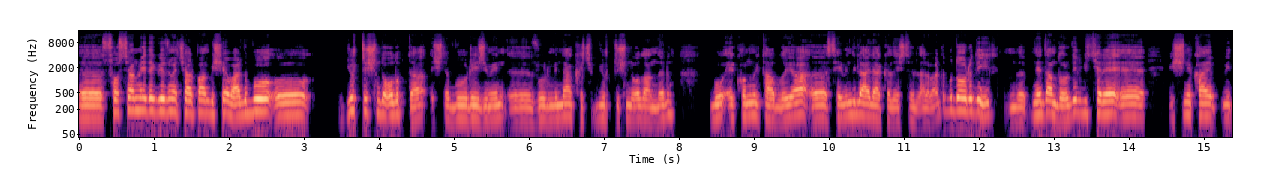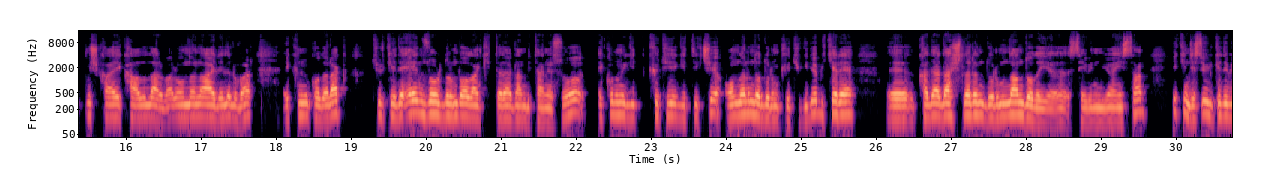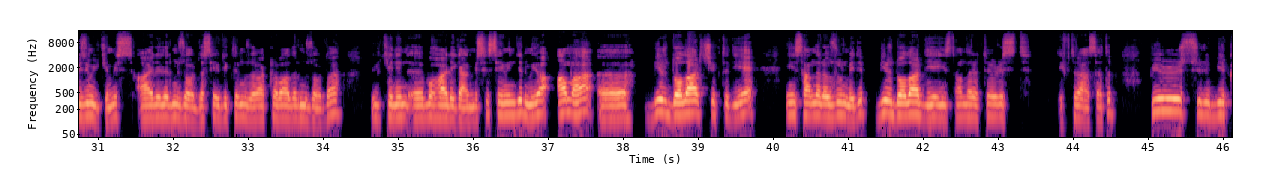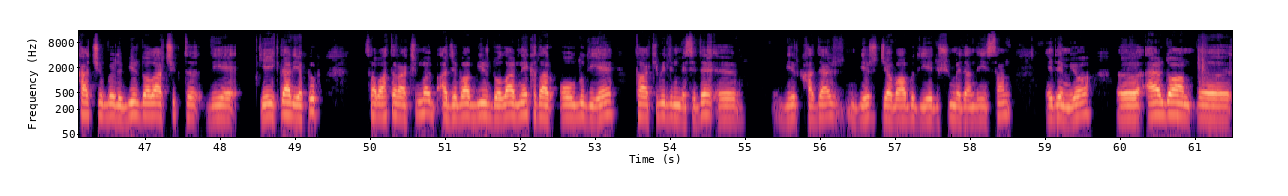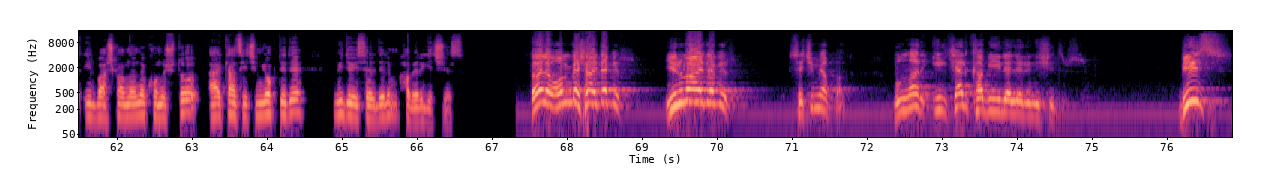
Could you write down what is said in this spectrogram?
E, sosyal medyada gözüme çarpan bir şey vardı. Bu e, yurt dışında olup da işte bu rejimin e, zulmünden kaçıp yurt dışında olanların bu ekonomik tabloya e, sevindiğiyle alakalı eleştiriler vardı. Bu doğru değil. Neden doğru değil? Bir kere e, işini kaybetmiş KYK'lılar var. Onların aileleri var. Ekonomik olarak Türkiye'de en zor durumda olan kitlelerden bir tanesi o. Ekonomi git, kötüye gittikçe onların da durum kötü gidiyor. Bir kere e, kaderdaşların durumundan dolayı sevinmiyor insan. İkincisi ülkede bizim ülkemiz, ailelerimiz orada, sevdiklerimiz orada, akrabalarımız orada. Ülkenin e, bu hale gelmesi sevindirmiyor ama e, bir dolar çıktı diye insanlara zulmedip bir dolar diye insanlara terörist iftira satıp bir sürü birkaç yıl böyle bir dolar çıktı diye geyikler yapıp sabahtan akşama acaba bir dolar ne kadar oldu diye takip edilmesi de e, bir kader, bir cevabı diye düşünmeden de insan edemiyor. Ee, Erdoğan e, il başkanlarına konuştu. Erken seçim yok dedi. Videoyu seyredelim, haberi geçeceğiz. Öyle 15 ayda bir, 20 ayda bir seçim yapmak. Bunlar ilkel kabilelerin işidir. Biz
